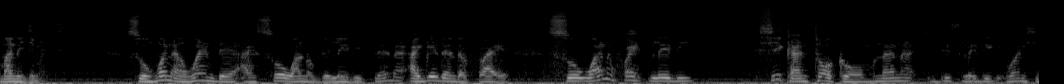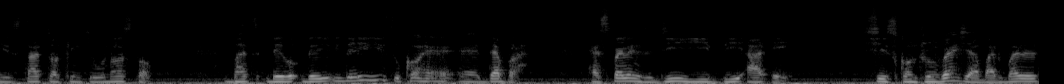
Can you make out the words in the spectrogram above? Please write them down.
management. So when I went there, I saw one of the ladies. Then I, I gave them the flyer. So one white lady, she can talk. Oh, Nana, this lady, when she start talking, she will not stop. But they, they, they used to call her uh, Deborah. Her spelling is D E B R A. She's controversial, but very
